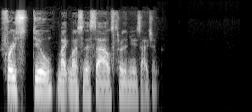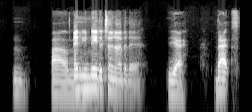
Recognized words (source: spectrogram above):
Frew still make most of their sales through the newsagent. Mm. Um, and you need a turnover there. Yeah, that's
